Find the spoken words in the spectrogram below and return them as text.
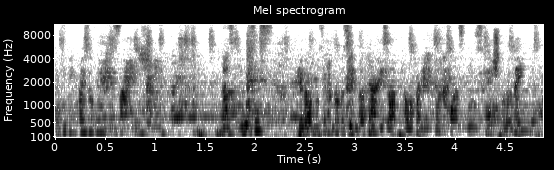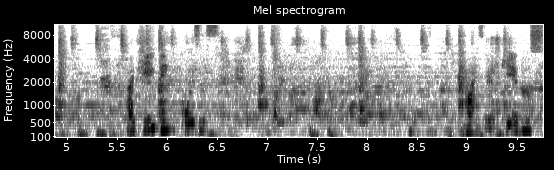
Aqui tem mais alguns designs de, das blusas, que eu vou mostrando pra vocês atrás, ó. Ela aparece com as blusas que a gente vendo. Aqui tem coisas mais brinquedos.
